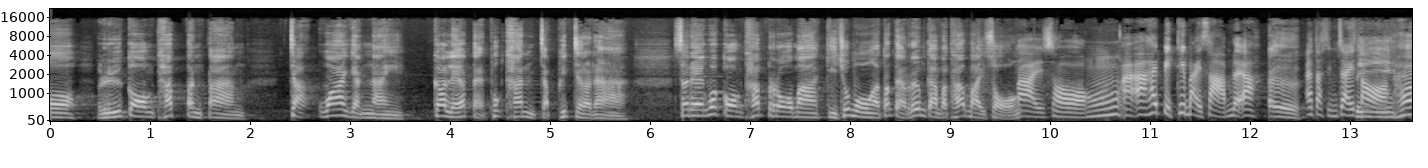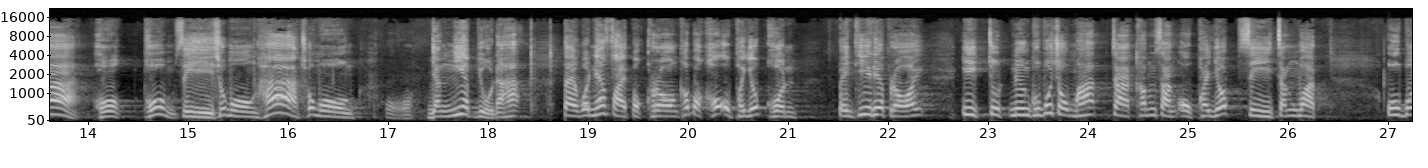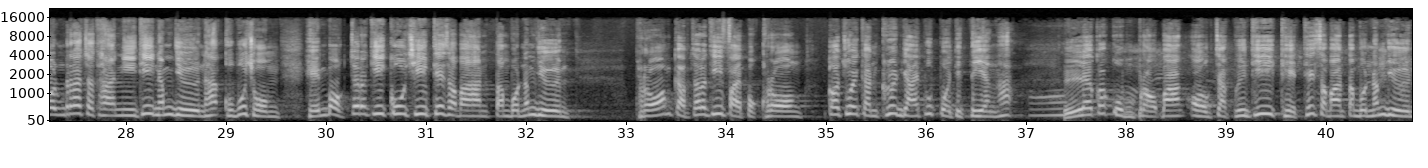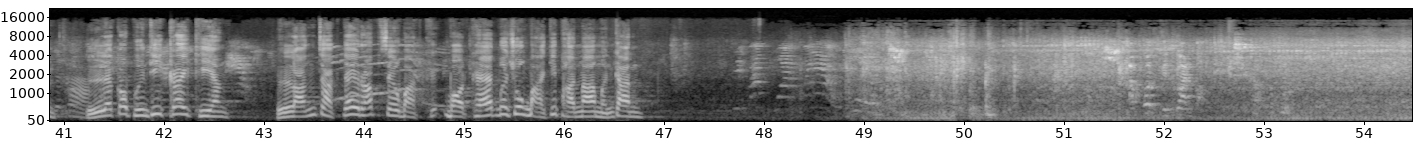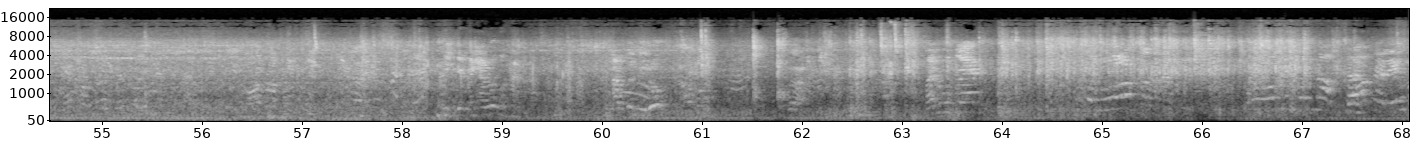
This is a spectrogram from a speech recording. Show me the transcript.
หรือกองทัพต่างๆ จะว่ายังไง ก็แล้วแต่พวกท่านจะพิจารณา แสดงว่ากองทัพรอมากี่ชั่วโมงอะตั้งแต่เริ่มการประทะบ่ายสองบ่ายสองอะอะให้ปิดที่บ่ายสามเลยอะเอออะตัดสินใจต่อ สี่ห้าหกทุ่มสี่ชั่วโมงห้าชั่วโมงโอ้โหยังเงียบอยู่นะฮะ แต่วันนี้ฝ่ายปกครองเขาบอกเขาอพยพคนเป็นที่เรียบร้อย อีกจุดหนึ่งคุณผู้ชมฮะ จากคำสั่งอพยพ 4 จังหวัด อุบลราชธานีที่น้ำยืนฮะคุณผู้ชม เห็นบอกเจ้าหน้าที่กู้ชีพเทศบาลตำบลน้ำยืน พร้อมกับเจ้าหน้าที่ฝ่ายปกครอง ก็ช่วยกันเคลื่อนย้ายผู้ป่วยติดเตียงฮะแล้วก็กลุ่มเปราะบางออกจากพื้นที่เขตเทศบาลตำบลน้ำยืน แล้วก็พื้นที่ใกล้เคียง หลังจากได้รับเซลล์บอดบอดแคสเมื่อช่วงบ่ายที่ผ่านมาเหมือนกันเอาก้นขึ้นก่อนนี่จะไม่เอาลูกหันเอาตัวนี้ลูกไปลูกแรก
